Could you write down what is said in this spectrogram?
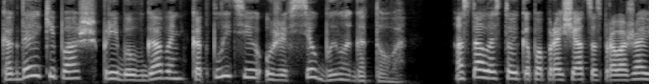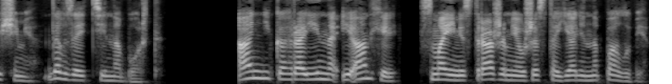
Когда экипаж прибыл в гавань, к отплытию уже все было готово. Осталось только попрощаться с провожающими, да взойти на борт. Анника, Раина и Анхель с моими стражами уже стояли на палубе.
